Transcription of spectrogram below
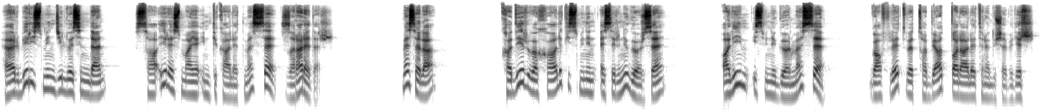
her bir ismin cilvesinden sair esmaya intikal etmezse zarar eder. Mesela, Kadir ve Halik isminin eserini görse, Alim ismini görmezse, gaflet ve tabiat dalaletine düşebilir.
